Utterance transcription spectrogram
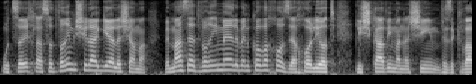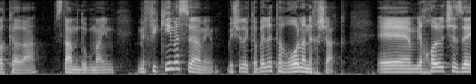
הוא צריך לעשות דברים בשביל להגיע לשם. ומה זה הדברים האלה בין כה וכה? זה יכול להיות לשכב עם אנשים, וזה כבר קרה, סתם דוגמה, עם מפיקים מסוימים, בשביל לקבל את הרול הנחשק. אמ, יכול להיות שזה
